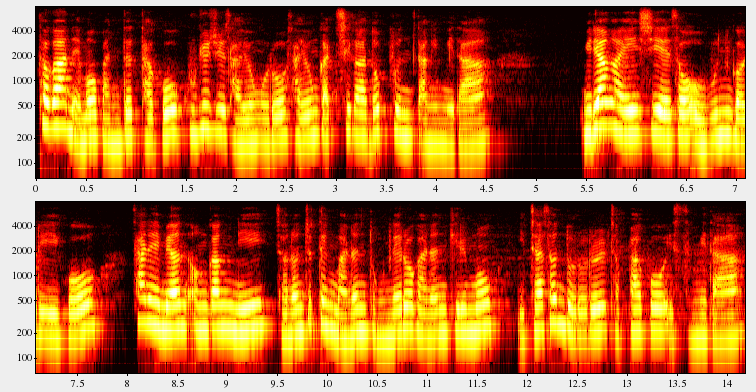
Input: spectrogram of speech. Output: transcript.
터가 네모 반듯하고 국유지 사용으로 사용 가치가 높은 땅입니다. 밀양 IC에서 5분 거리이고 산해면 언강리 전원주택 많은 동네로 가는 길목 2차선 도로를 접하고 있습니다.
